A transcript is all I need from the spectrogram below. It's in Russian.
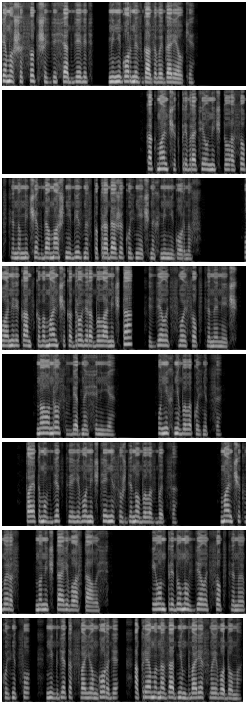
Тема 669. Мини-горн из газовой горелки. Как мальчик превратил мечту о собственном мече в домашний бизнес по продаже кузнечных мини-горнов. У американского мальчика Дровера была мечта – сделать свой собственный меч. Но он рос в бедной семье. У них не было кузницы. Поэтому в детстве его мечте не суждено было сбыться. Мальчик вырос, но мечта его осталась. И он придумал сделать собственную кузнецу, не где-то в своем городе, а прямо на заднем дворе своего дома.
